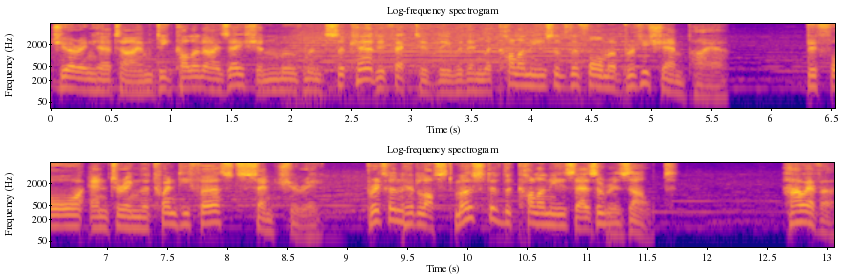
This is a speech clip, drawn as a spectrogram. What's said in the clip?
During her time decolonisation movements occurred effectively within the colonies of the former British Empire. Before entering the 21st century, Britain had lost most of the colonies as a result. However,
